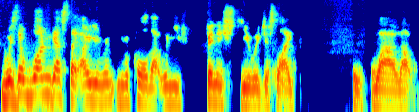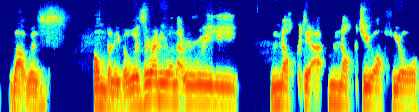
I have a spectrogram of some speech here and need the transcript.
was there one guest that oh, you recall that when you finished, you were just like, "Wow, that that was unbelievable." Was there anyone that really knocked it knocked you off your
